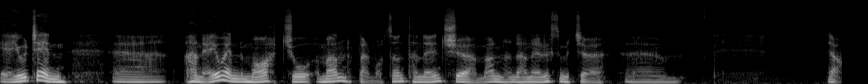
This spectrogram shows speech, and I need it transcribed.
er jo ikke en eh, Han er jo en macho mann, på en måte. sant? Han er en sjømann. Han er liksom ikke eh, Ja.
